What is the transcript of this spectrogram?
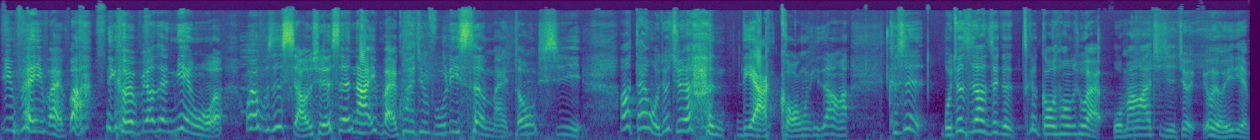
运费一百八，你可不可以不要再念我？我又不是小学生，拿一百块去福利社买东西。哦，但我就觉得很俩公，你知道吗？可是我就知道这个这个沟通出来，我妈妈其实就又有一点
